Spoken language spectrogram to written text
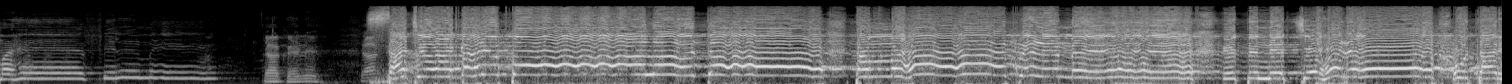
महफिल में। क्या कहने क्या सच अगर बोल दे तम महफिल में। कितने चेहरे उतर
